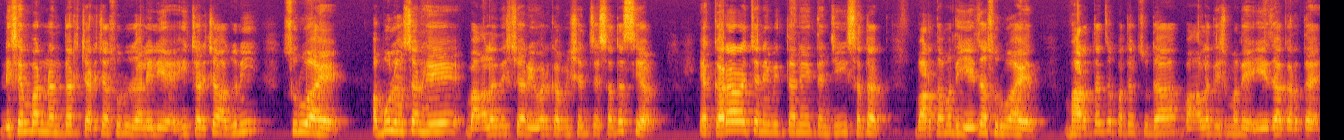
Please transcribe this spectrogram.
डिसेंबर नंतर चर्चा सुरू झालेली आहे. ही चर्चा अजूनही सुरू आहे. अबुल हसन हे बांगलादेशच्या रिव्हर कमिशनचे सदस्य. या कराराच्या निमित्ताने त्यांची सतत भारतामध्ये ये जा सुरू आहेत. भारताचं पथक सुद्धा बांगलादेशमध्ये ये जा करत आहे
